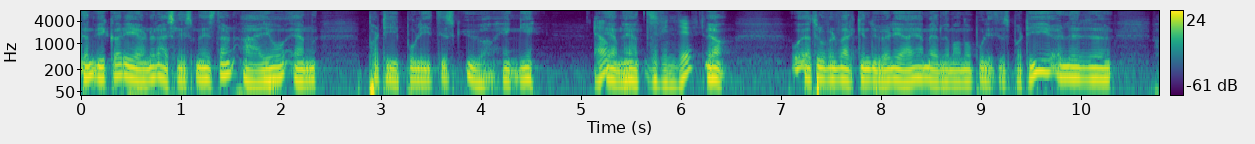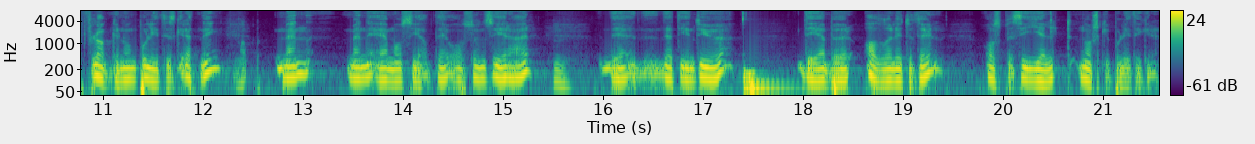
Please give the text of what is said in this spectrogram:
Den vikarierende reiselivsministeren er jo en partipolitisk uavhengig ja enhet. Definitivt. Ja. Og jeg tror vel verken du eller jeg er medlem av noe politisk parti eller eh, flagger noen politisk retning. Nope. Men, men jeg må si at det Åsund sier her, det, dette intervjuet, det bør alle lytte til. Og spesielt norske politikere.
